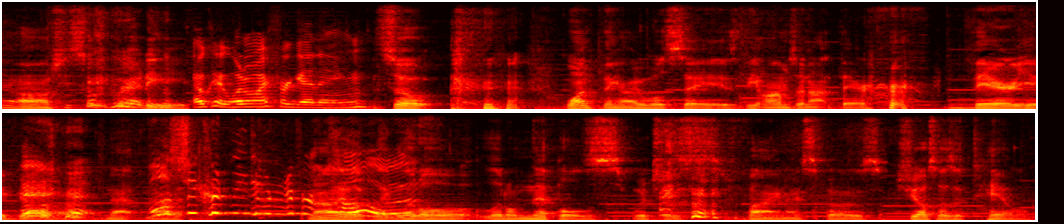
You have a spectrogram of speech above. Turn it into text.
Oh, she's so pretty. Okay, what am I forgetting? so, one thing I will say is the arms are not there. there you go. Not, Well, not- she could be doing a different now they pose. look like little little nipples, which is fine, I suppose. She also has a tail.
